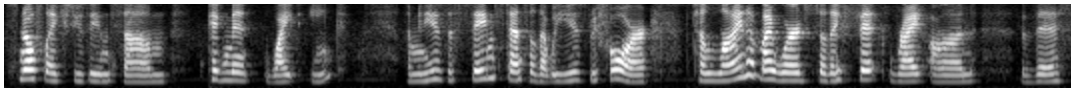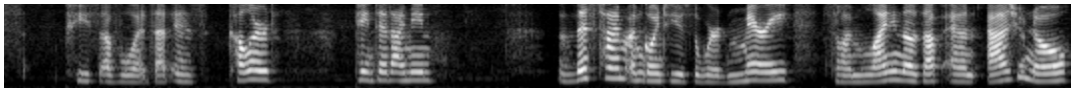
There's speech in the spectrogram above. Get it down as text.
snowflakes using some pigment white ink. I'm going to use the same stencil that we used before to line up my words so they fit right on this piece of wood that is colored, painted, I mean. This time I'm going to use the word merry, so I'm lining those up, and as you know,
